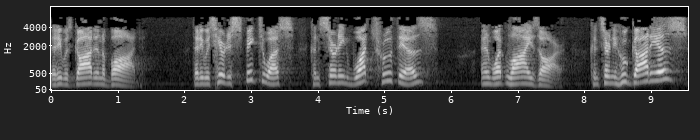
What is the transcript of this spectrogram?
That he was God in a bod. That he was here to speak to us concerning what truth is and what lies are. Concerning who God is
